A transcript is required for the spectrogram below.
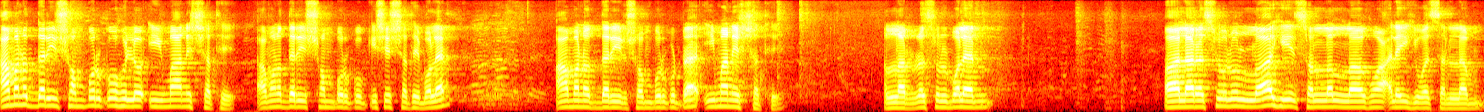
আমানতদারির সম্পর্ক হইল ইমানের সাথে। আমানতদারির সম্পর্ক কিসের সাথে বলেন? আমানতদারির সম্পর্কটা ইমানের সাথে। আল্লাহর রসুল বলেন আল্লাহ রসুল্লাহ সাল্লাহ আলহি ওয়াসাল্লাম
